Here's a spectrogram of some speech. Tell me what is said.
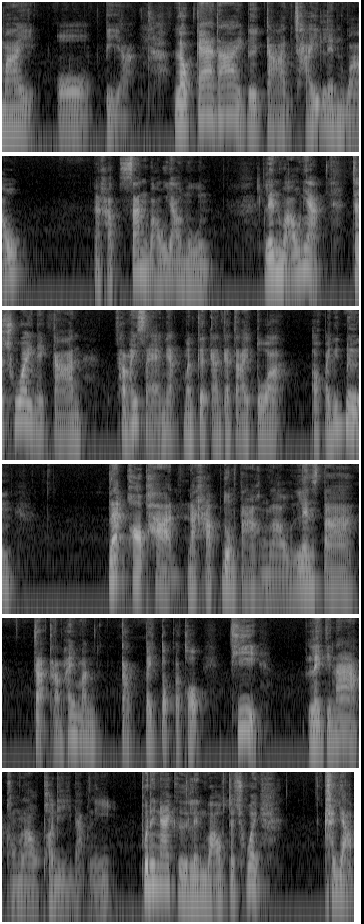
ไมโอเปีย เราแก้ได้โดยการใช้เลนเว้านะครับ สั้นเว้ายาวนูน เลนเว้าเนี่ยจะช่วยในการทำให้แสงเนี่ยมันเกิดการกระจายตัวออกไปนิดนึง และพอผ่านนะครับดวงตาของเราเลนส์ตาจะทำให้มันกลับไปตกกระทบที่เรติน่าของเราพอดีแบบนี้ พูดง่ายๆคือเลนส์ว้าจะช่วยขยับ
